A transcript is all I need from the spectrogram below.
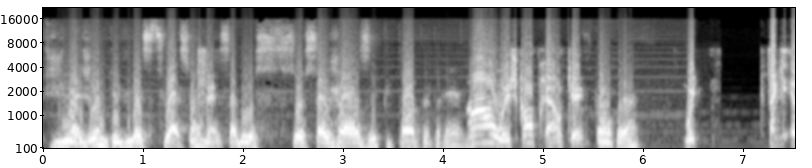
J'imagine que vu la situation, ben, ça doit se, se jaser puis pas à peu près. Ah oui, je comprends, ok. Tu comprends? Fait que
